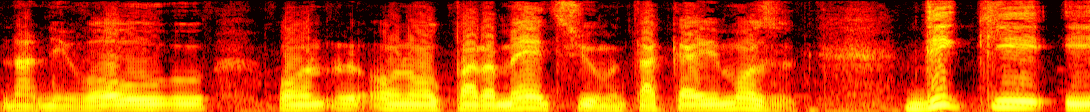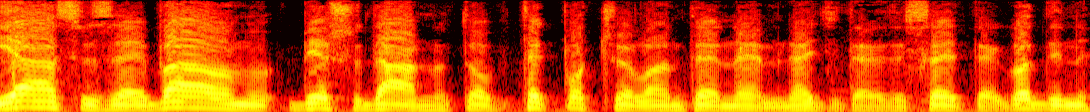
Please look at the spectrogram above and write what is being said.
na nivou on, onog paramecijuma, takav je mozak. Diki i ja se zajebavamo, bješe davno to, tek počelo antene, neđe 90. godine,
